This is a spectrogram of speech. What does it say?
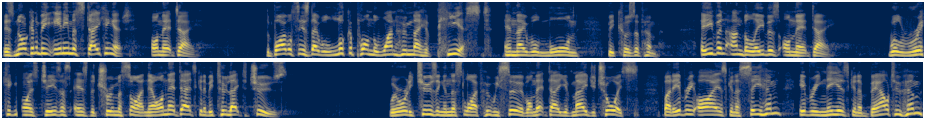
There's not going to be any mistaking it on that day. The Bible says they will look upon the one whom they have pierced and they will mourn because of him. Even unbelievers on that day will recognize Jesus as the true Messiah. Now, on that day, it's going to be too late to choose. We're already choosing in this life who we serve. On that day, you've made your choice. But every eye is going to see him, every knee is going to bow to him,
